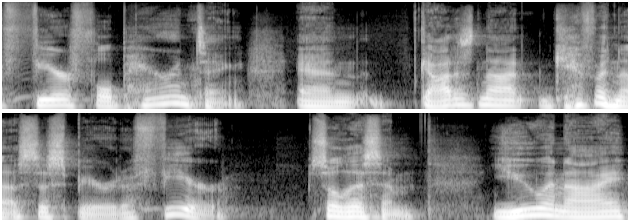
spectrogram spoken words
fearful parenting. And God has not given us a spirit of fear. So listen, you and I,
